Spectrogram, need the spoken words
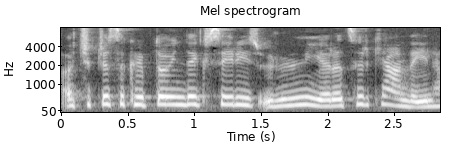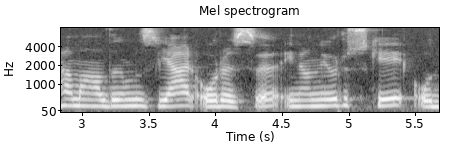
Açıkçası Crypto Index Series ürününü yaratırken de ilham aldığımız yer orası. İnanıyoruz ki o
